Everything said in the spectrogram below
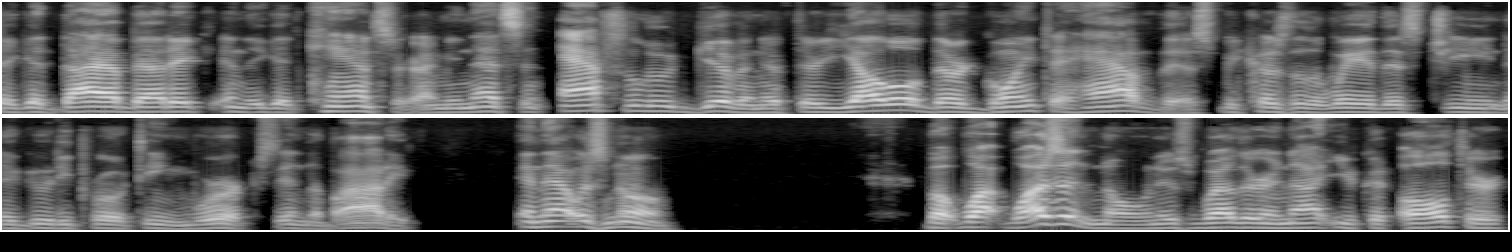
they get diabetic, and they get cancer. I mean, that's an absolute given. If they're yellow, they're going to have this because of the way this gene, the agouti protein, works in the body. And that was known. But what wasn't known is whether or not you could alter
